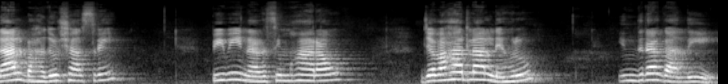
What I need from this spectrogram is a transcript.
Lal Bahadur Shastri P V Narasimha Rao Jawaharlal Nehru Indira Gandhi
